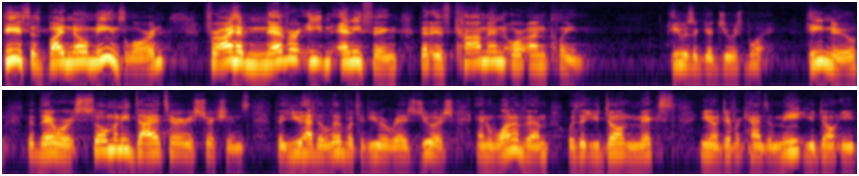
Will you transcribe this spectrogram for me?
Peter says, By no means, Lord, for I have never eaten anything that is common or unclean. He was a good Jewish boy. He knew that there were so many dietary restrictions that you had to live with if you were raised Jewish. And one of them was that you don't mix, you know, different kinds of meat, you don't eat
